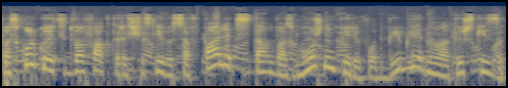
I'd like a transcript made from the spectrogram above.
Поскольку эти два фактора счастливо совпали, стал возможным перевод Библии на латышский язык.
